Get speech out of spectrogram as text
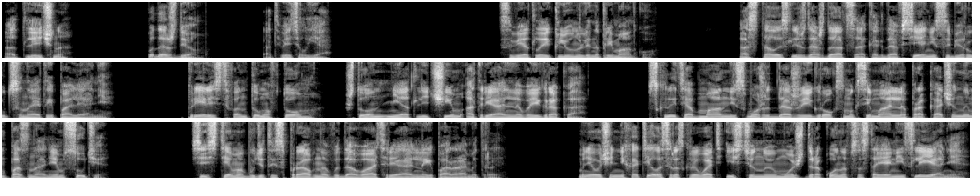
Отлично. Подождем, ответил я. Светлые клюнули на приманку. Осталось лишь дождаться, когда все они соберутся на этой поляне. Прелесть фантома в том, что он неотличим от реального игрока. Вскрыть обман не сможет даже игрок с максимально прокачанным познанием сути. Система будет исправно выдавать реальные параметры. Мне очень не хотелось раскрывать истинную мощь дракона в состоянии слияния,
